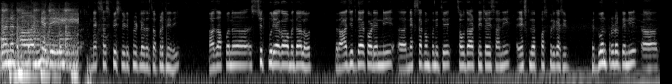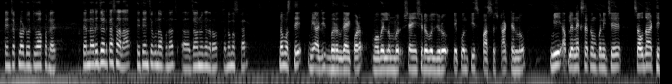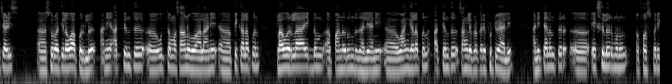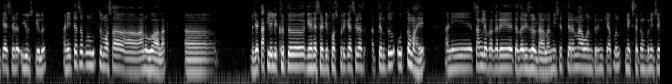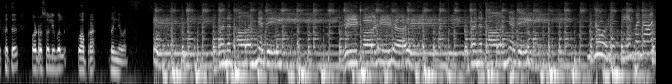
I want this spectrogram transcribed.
धनधान्य देई Nexa speciality फर्टिलायझरचा प्रतिनिधी. आज आपण शितपूर या गावामध्ये आलो आहोत. तर अजित गायकवाड यांनी नेक्सा कंपनीचे चौदा अठ्ठेचाळीस आणि एक्सलर फॉस्फरिक ऍसिड हे दोन प्रोडक्ट त्यांनी त्यांच्या प्लॉटवरती वापरले आहेत. त्यांना रिझल्ट कसा आला ते त्यांच्याकडून आपण आज जाणून घेणार आहोत. तर नमस्कार. नमस्ते मी अजित भरत गायकवाड. मोबाईल नंबर शहाऐंशी डबल झिरो एकोणतीस पासष्ट अठ्ठ्याण्णव मी आपल्या नेक्सा कंपनीचे चौदा अठ्ठेचाळीस सुरुवातीला वापरलं आणि अत्यंत उत्तम असा अनुभव आला आणि पिकाला पण फ्लावरला एकदम पानं रुंद झाली आणि वांग्याला पण अत्यंत चांगल्या प्रकारे फुटवे आले. आणि त्यानंतर एक्सेलर म्हणून फॉस्फरिक ॲसिड यूज केलं आणि त्याचा पण उत्तम असा अनुभव आला. म्हणजे टाकलेली खतं घेण्यासाठी फॉस्फरिक ॲसिड अत्यंत उत्तम आहे. आणि चांगल्या प्रकारे त्याचा रिझल्ट आला. मी शेतकऱ्यांना आवाहन करेन की आपण नेक्सा कंपनीचे खतं वॉटर सोल्युबल वापरा. धन्यवाद. धनधान्य देई काळी आई धनधान्य देई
